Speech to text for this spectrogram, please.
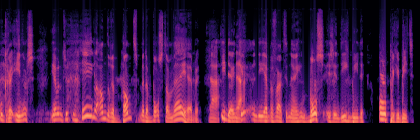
Oekraïners. Die hebben natuurlijk een hele andere band met het bos dan wij hebben. Ja, Die denken, ja. en die hebben vaak de neiging, bos is in die gebieden open gebied.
